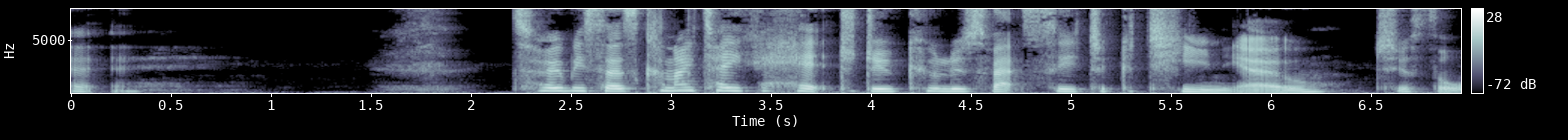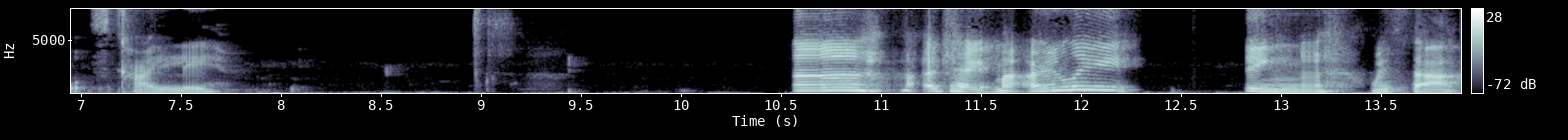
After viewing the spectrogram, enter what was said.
uh, Toby says, "Can I take a hit to do Kulusevski to Coutinho?" What's your thoughts, Kylie? Uh, okay, my only thing with that,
